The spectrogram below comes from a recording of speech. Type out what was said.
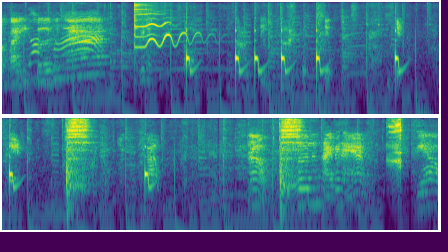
ต่อไปอีกเบอร์หนึงนะเลขสองสามสี่ห้าหกเจ็ดเจ็ดแปดเก้าอ้าวเบอร์หนึงหายไปไหนอะแก้ว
